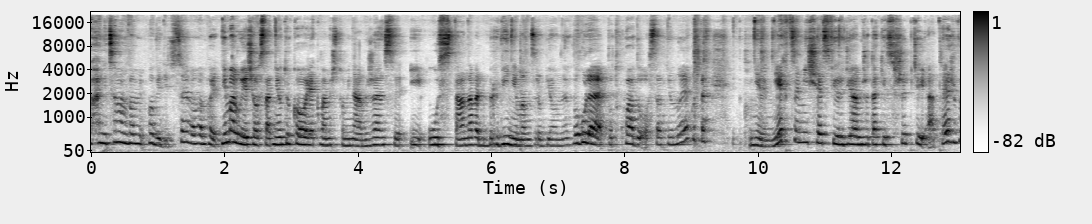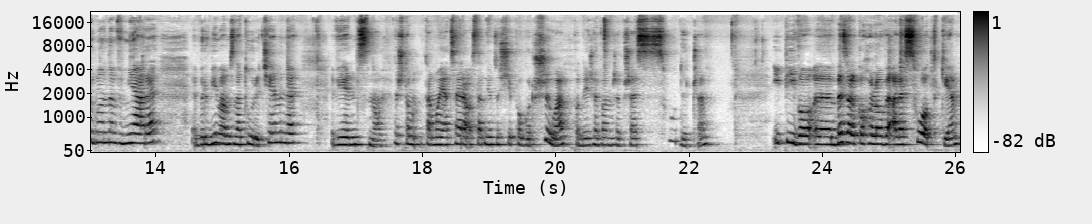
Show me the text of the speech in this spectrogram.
Kochani, co mam Wam powiedzieć? Co ja mam Wam powiedzieć? Nie maluję się ostatnio, tylko jak Wam już wspominałam, rzęsy i usta, nawet brwi nie mam zrobionych. W ogóle podkładu ostatnio, no jakoś tak, nie wiem, nie chce mi się. Stwierdziłam, że tak jest szybciej, a też wyglądam w miarę. Brwi mam z natury ciemne, więc no. Zresztą ta moja cera ostatnio coś się pogorszyła. Podejrzewam, że przez słodycze. I piwo e, bezalkoholowe, ale słodkie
